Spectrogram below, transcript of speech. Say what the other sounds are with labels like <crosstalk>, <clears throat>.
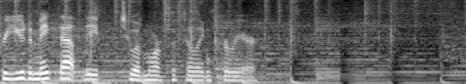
for you to make that leap to a more fulfilling career.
